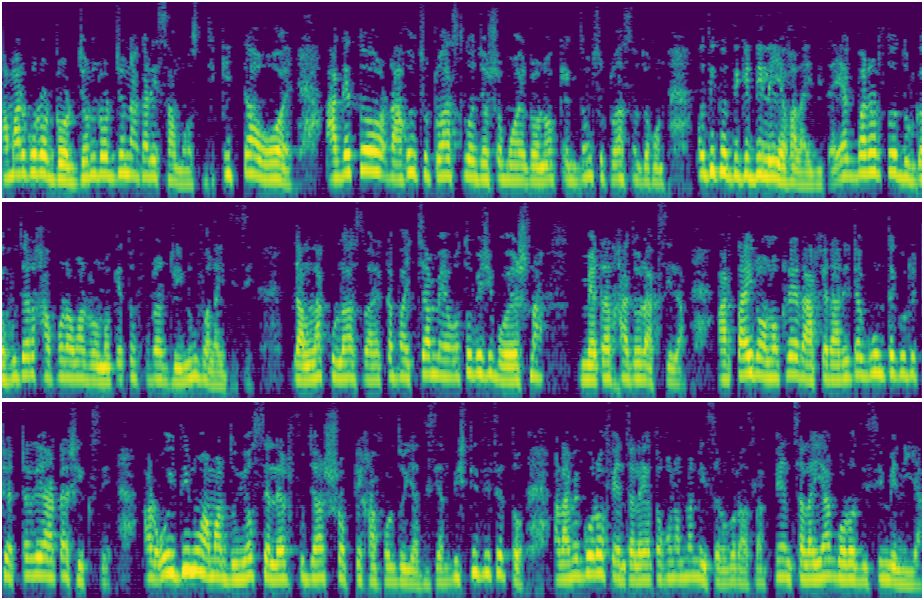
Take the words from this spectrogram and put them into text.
আমার ঘরের ডর্জন ডর্জন চামচ যে কিতা হয়। আগে তো রাহুল ছোটো আসলো যে সময় রনক একদম ছোটো আসলো যখন। ওদিক ওদিকে ডিলেইয়া ফেলাই দিতা একবারের তো দুর্গাপূজার কাপড় আমার রনকে তো পুরা ড্রেনও ফেলাই দিছে। জানলা খোলা আসলো আর একটা বাচ্চা মেয়ে, অত বেশি বয়স না মেটার সাজও রাখছিলাম আর তাই রনকরে রাখে আর এটা ঘুম থেকে উঠে ঠেট্টারে আটা শিখছে আর ওই দিনও আমার দুইও ছেলের পূজার সবটি কাপড় ধুইয়া দিছে। আর বৃষ্টি দিছে তো। আর আমি গড়ো ফ্যান চালাইয়া তখন আমরা নিচের ঘর আসলাম ফ্যান চালাইয়া গড়ো দিছি মেলিয়া।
